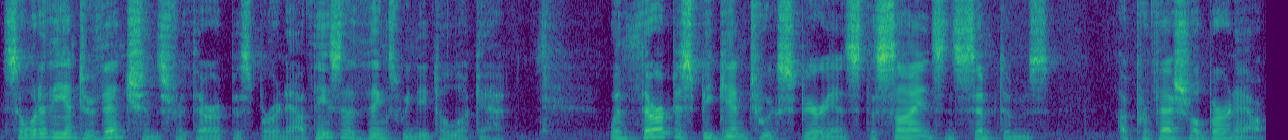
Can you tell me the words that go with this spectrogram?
So, what are the interventions for therapist burnout? These are the things we need to look at. When therapists begin to experience the signs and symptoms of professional burnout,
